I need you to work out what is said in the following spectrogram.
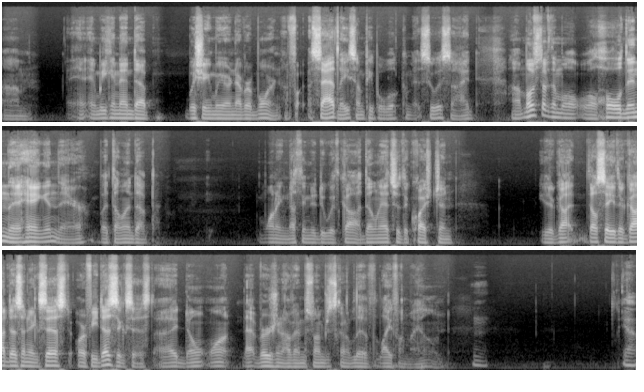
Um, and, and, we can end up wishing we were never born. Sadly, some people will commit suicide. Uh, most of them will, will hold in there, hang in there, but they'll end up wanting nothing to do with God. They'll answer the question, either God they'll say either God doesn't exist or if he does exist, I don't want that version of him, so I'm just going to live life on my own. Hmm. Yeah.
